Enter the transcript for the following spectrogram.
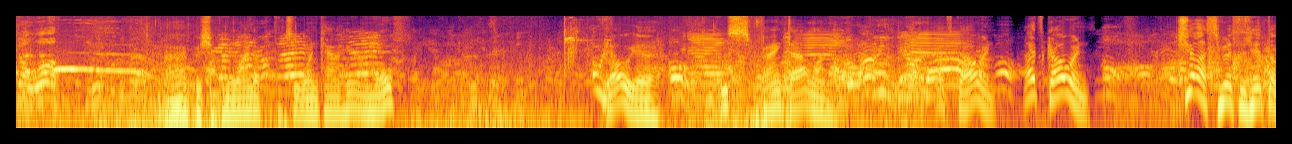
Go Wolf. All right, Bishop gonna wind up with the 2-1 count here on Wolf. Oh yeah, he spanked that one. That's going. That's going. Just misses hit the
